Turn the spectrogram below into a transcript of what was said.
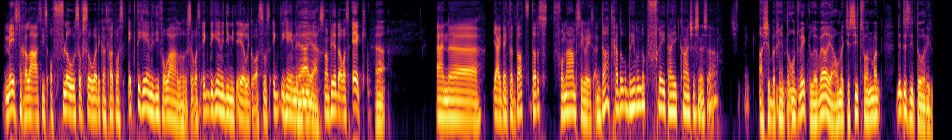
de meeste relaties of flows of zo wat ik had gehad, was ik degene die verwaarloosde. Was ik degene die niet eerlijk was. Was ik degene Ja, die... ja. Snap je? Dat was ik. Ja. En eh, ja, ik denk dat, dat dat is het voornaamste geweest. En dat gaat ook op een gegeven moment ook vreten aan je consciousness. Hè? Dus Als je begint te ontwikkelen, wel ja. Omdat je ziet van, want dit is die Tori.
